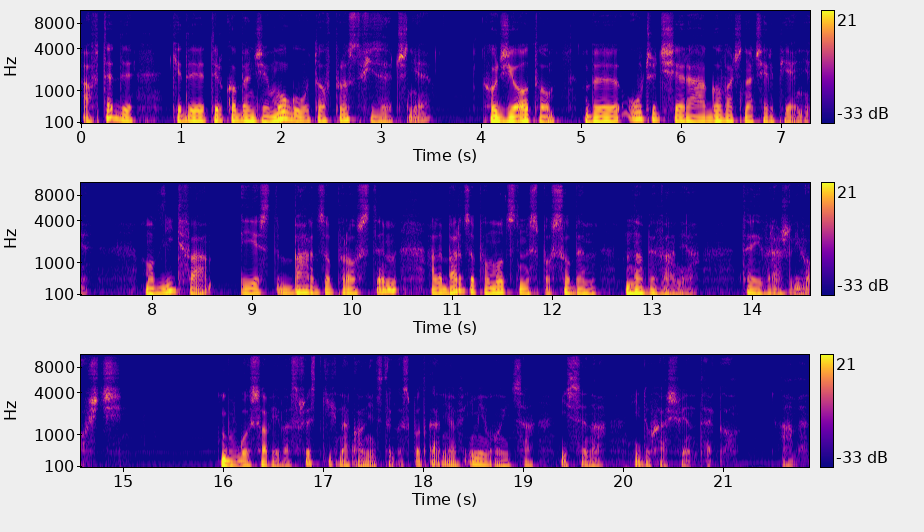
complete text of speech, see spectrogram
a wtedy, kiedy tylko będzie mógł, to wprost fizycznie. Chodzi o to, by uczyć się reagować na cierpienie. Modlitwa jest bardzo prostym, ale bardzo pomocnym sposobem nabywania tej wrażliwości. Błogosławię Was wszystkich na koniec tego spotkania w imię Ojca i Syna i Ducha Świętego. Amen.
